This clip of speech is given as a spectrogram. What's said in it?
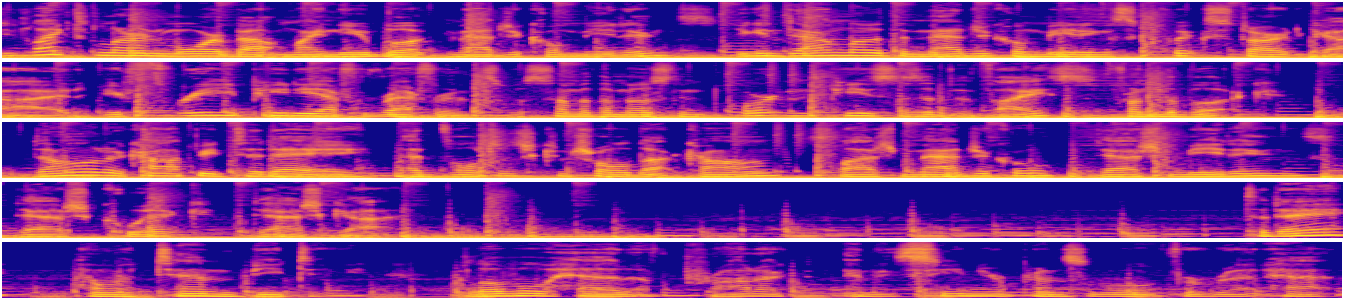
If you'd like to learn more about my new book, Magical Meetings, you can download the Magical Meetings Quick Start Guide, a free PDF reference with some of the most important pieces of advice from the book. Download a copy today at voltagecontrol.com slash magical dash meetings dash quick dash guide. Today, I'm with Tim Beattie, Global Head of Product and a Senior Principal for Red Hat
